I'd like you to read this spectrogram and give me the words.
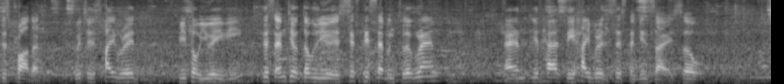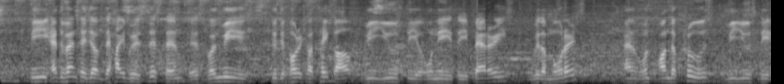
this product, which is hybrid VTOL UAV. This MTOW is 67 kilogram, and it has the hybrid system inside. So the advantage of the hybrid system is when we do the vertical takeoff, we use the only the batteries with the motors, and on the cruise, we use the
